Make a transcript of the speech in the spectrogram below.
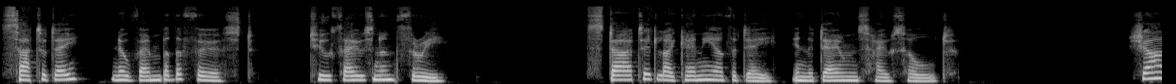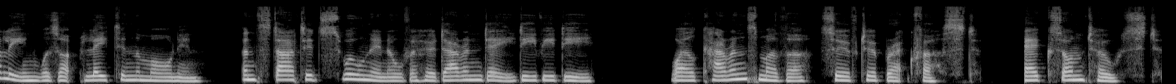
Saturday, November the 1st, 2003. Started like any other day in the Downes household. Charlene was up late in the morning and started swooning over her Darren Day DVD while Karen's mother served her breakfast eggs on toast.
